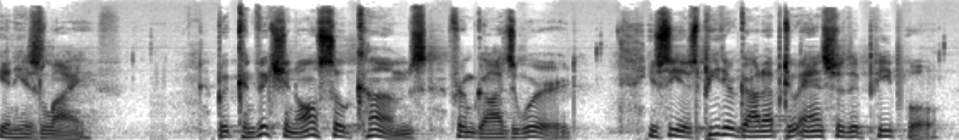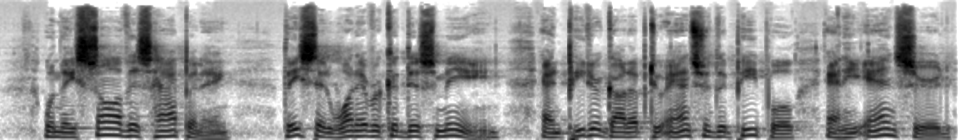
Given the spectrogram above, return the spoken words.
in his life. But conviction also comes from God's Word. You see, as Peter got up to answer the people, when they saw this happening, they said, Whatever could this mean? And Peter got up to answer the people, and he answered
